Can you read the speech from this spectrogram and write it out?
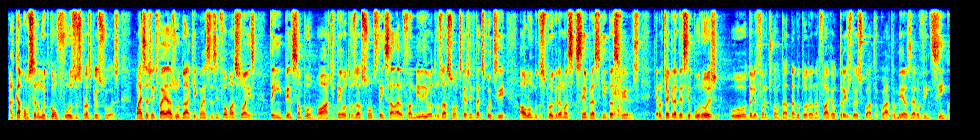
acabam sendo muito confusos para as pessoas. Mas a gente vai ajudar aqui com essas informações. Tem pensão por morte, tem outros assuntos, tem salário família e outros assuntos que a gente vai discutir ao longo dos programas sempre às quintas-feiras. Quero te agradecer por hoje. O telefone de contato da doutora Ana Flávia é o 3244-6025.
